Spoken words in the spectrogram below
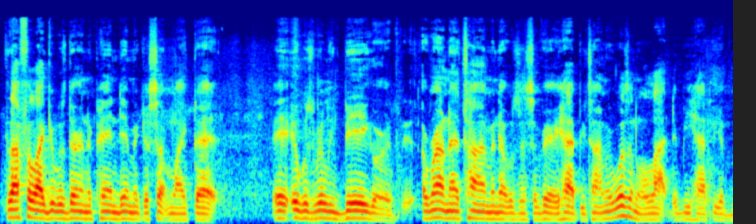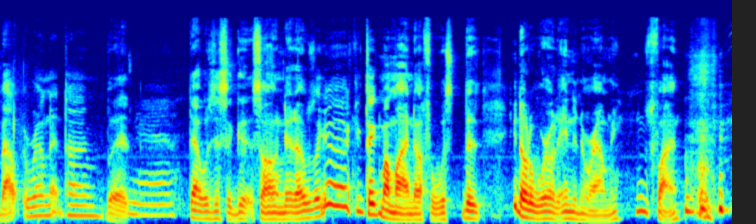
because I feel like it was during the pandemic or something like that. It, it was really big or around that time, and that was just a very happy time. It wasn't a lot to be happy about around that time, but Yeah. that was just a good song that I was like, yeah, I can take my mind off of was the, you know, the world ending around me. It was fine.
